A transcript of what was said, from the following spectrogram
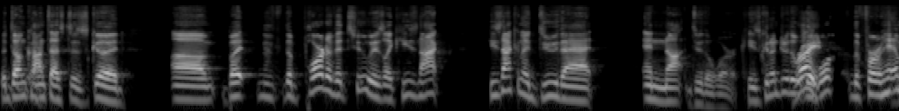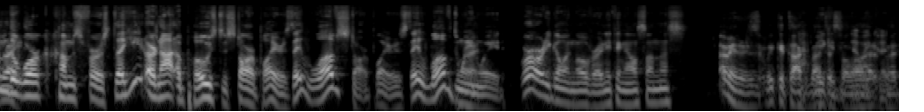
The dunk Yeah. contest is good, um, but the, the part of it too is like he's not he's not going to do that and not do the work. He's going to do the, the work. The, for him, the work comes first. The Heat are not opposed to star players. They love star players. They love Dwyane Right. Wade. We're already going over. Anything else on this? I mean, there's- we could talk Yeah, about this could- a yeah, lot, but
